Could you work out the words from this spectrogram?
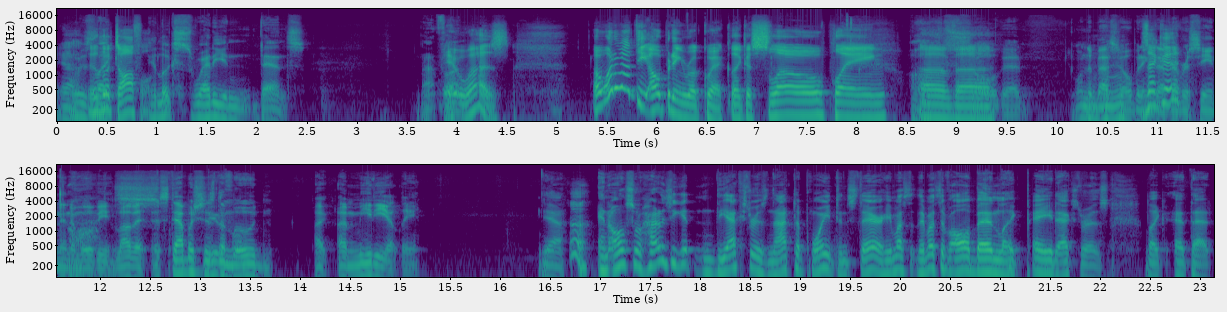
yeah. yeah. It, was looked awful. It looked sweaty and dense. Not fun. It was. Oh, what about the opening, real quick? Like a slow playing of. Uh, so good. One of the best mm-hmm. openings I've good? ever seen in a oh, movie. Love it. Establishes the mood like, immediately. Yeah. And also, how does he get the extras not to point and stare? He must. They must have all been like paid extras, like at that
